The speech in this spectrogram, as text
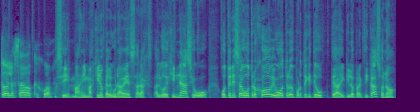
todos los sábados que jugamos. Sí, más imagino que alguna vez harás algo de gimnasio o, o tenés algún otro hobby o otro deporte que te gusta y que lo practicás o no.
